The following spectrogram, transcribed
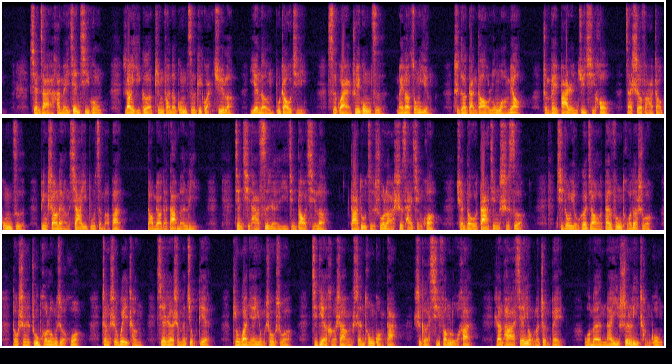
现在还没见济公，让一个平凡的公子给拐去了，焉能不着急？四怪追公子没了踪影，只得赶到龙王庙。准备八人聚齐后，再设法找公子，并商量下一步怎么办。到庙的大门里，见其他四人已经到齐了。大肚子说了适才情况，全都大惊失色。其中有个叫丹峰驼的说：“都是朱婆龙惹祸，正是未成，先惹什么酒店？听万年永寿说，祭奠和尚神通广大，是个西方罗汉，让他先有了准备，我们难以顺利成功。”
